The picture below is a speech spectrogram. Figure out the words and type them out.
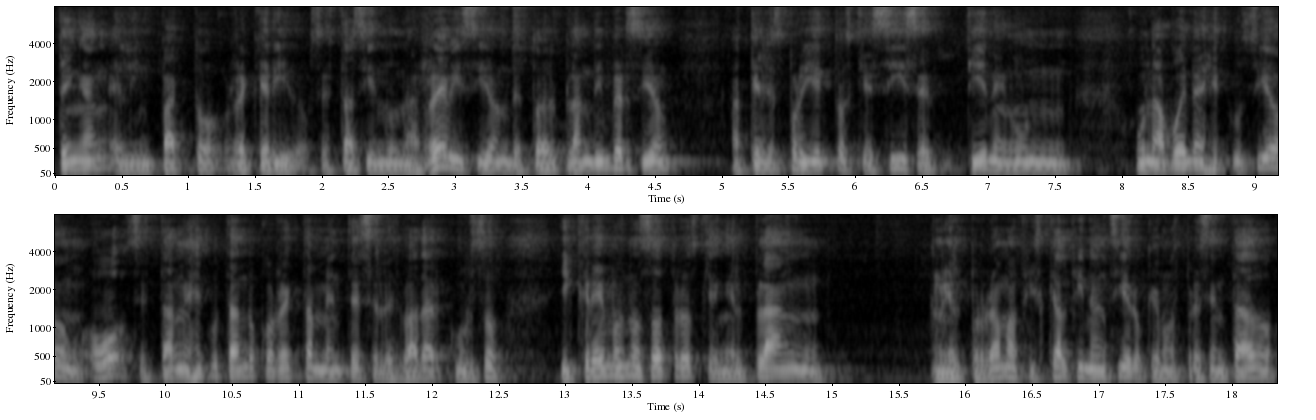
tengan el impacto requerido. Se está haciendo una revisión de todo el plan de inversión aquellos proyectos que sí se tienen una buena ejecución o se están ejecutando correctamente, se les va a dar curso. Y creemos nosotros que en el plan, en el programa fiscal financiero que hemos presentado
